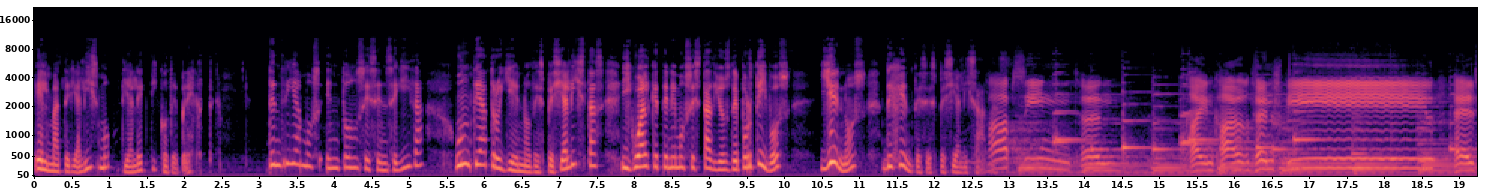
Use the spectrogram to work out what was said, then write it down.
el materialismo dialéctico de Brecht. Tendríamos entonces enseguida un teatro lleno de especialistas, igual que tenemos estadios deportivos llenos de gentes especializadas. Kein hält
